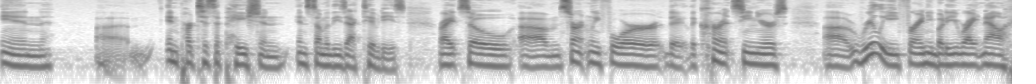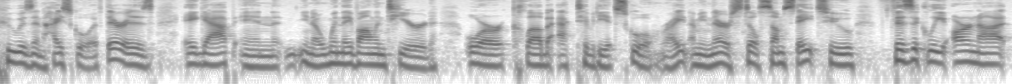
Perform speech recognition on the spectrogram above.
in um, in participation in some of these activities, right? So um, certainly for the the current seniors, uh, really for anybody right now who is in high school, if there is a gap in you know when they volunteered or club activity at school, right? I mean, there are still some states who physically are not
